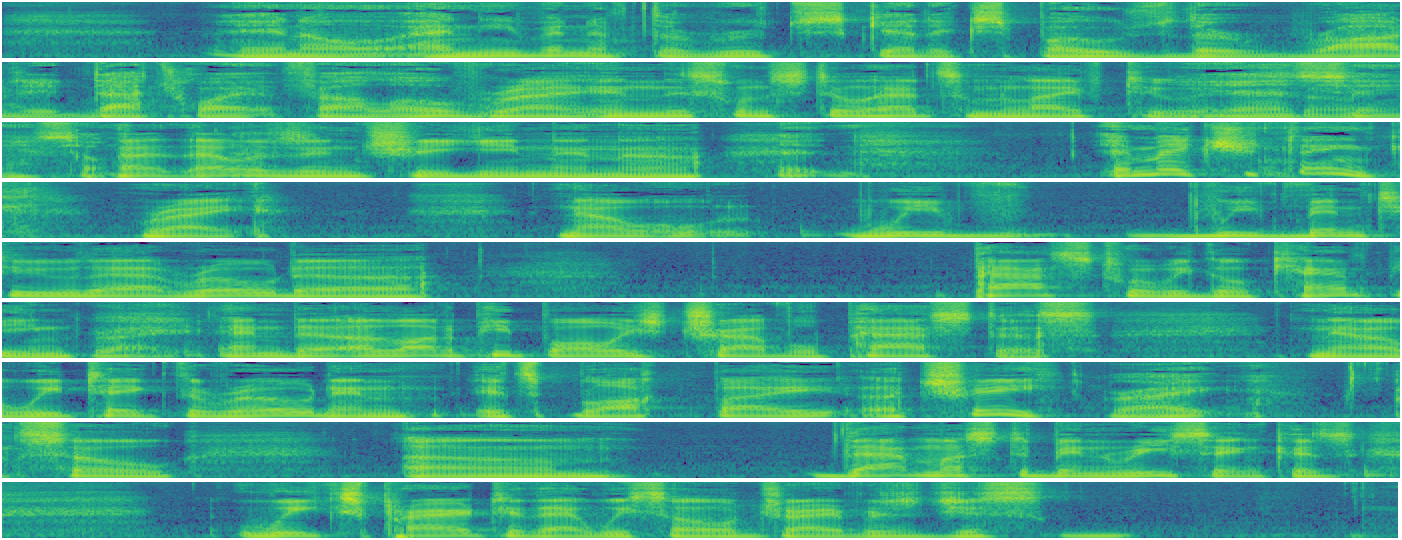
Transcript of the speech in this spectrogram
you know, and even if the roots get exposed, they're rotted. That's why it fell over. right and this one still had some life to it Yeah, so see, so- that, that was intriguing and uh, It makes you think. Right. Now we've we've been to that road uh past where we go camping Right. and uh, a lot of people always travel past us. Now we take the road and it's blocked by a tree. Right. So um that must have been recent cuz weeks prior to that we saw drivers just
